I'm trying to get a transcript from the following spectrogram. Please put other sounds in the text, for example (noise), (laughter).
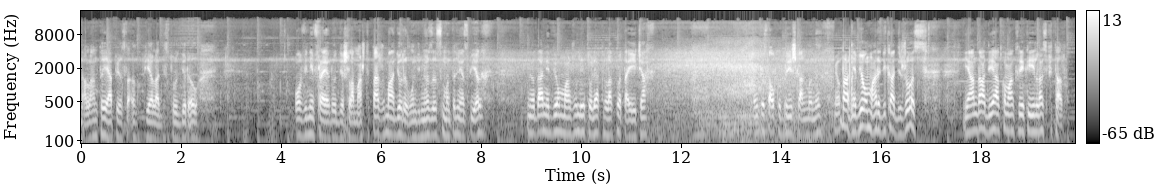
Dar la întâia piesa, pielea destul de rău. O venit fraierul, deci l-am așteptat jumătate de oră unde mi-a zis să mă întâlnesc cu el. Mi-a dat neviu majuletul leacă la cot aici. Încă stau cu brișca în mână. Mi-a dat neviu, m-a ridicat de jos. I-am dat de ea, acum cred că e la spital.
